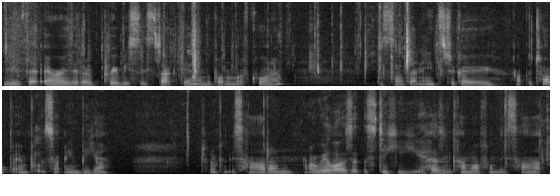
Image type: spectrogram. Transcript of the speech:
Move that arrow that I previously stuck down on the bottom left corner. Decide that needs to go up the top and put something bigger. I'm trying to put this heart on. I realise that the sticky hasn't come off on this heart.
